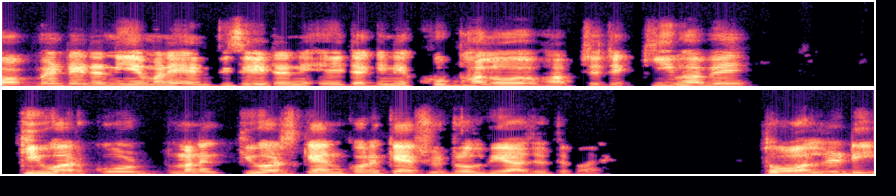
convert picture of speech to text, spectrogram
গভর্নমেন্ট এটা নিয়ে মানে এনপিসি এটা নিয়ে এটাকে নিয়ে খুব ভালোভাবে ভাবছে যে কীভাবে কিউআর কোড মানে কিউআর স্ক্যান করে ক্যাশ উইথড্রল দেওয়া যেতে পারে। তো অলরেডি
